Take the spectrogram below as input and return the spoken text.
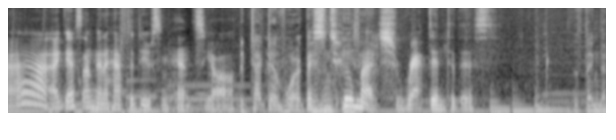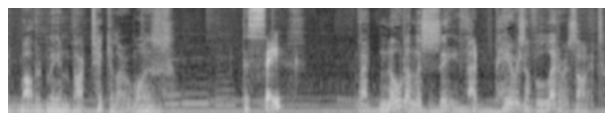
Ah, I guess I'm gonna have to do some hints, y'all. Detective work There's isn't too easy. much wrapped into this. The thing that bothered me in particular was The safe? That note on the safe had pairs of letters on it.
